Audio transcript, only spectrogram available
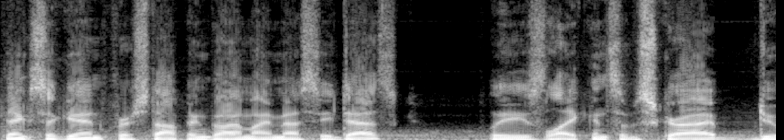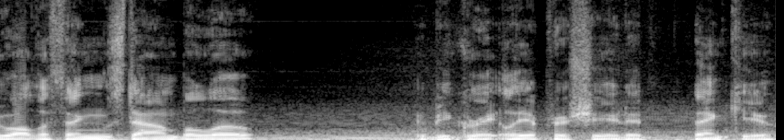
Thanks again for stopping by my messy desk. Please like and subscribe, do all the things down below. It'd be greatly appreciated. Thank you.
